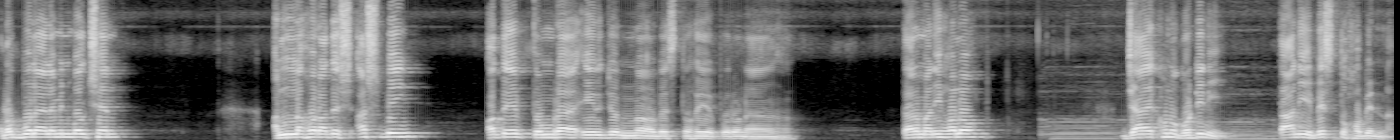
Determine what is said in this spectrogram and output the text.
রব্বুল আলমিন বলছেন আল্লাহর আদেশ আসবেই অতএব তোমরা এর জন্য ব্যস্ত হয়ে পড়ো না তার মানে হলো যা এখনো ঘটেনি তা নিয়ে ব্যস্ত হবেন না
